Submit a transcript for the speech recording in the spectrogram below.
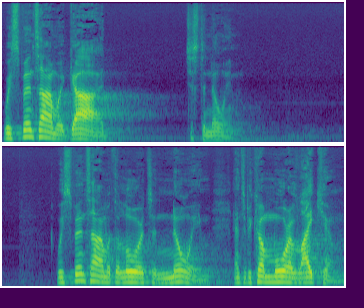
We spend time with God just to know Him. We spend time with the Lord to know Him and to become more like Him.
